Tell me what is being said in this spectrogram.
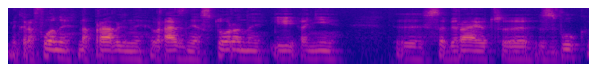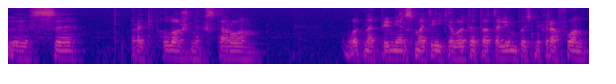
микрофоны направлены в разные стороны, и они э, собирают э, звук э, с противоположных сторон. Вот, например, смотрите, вот этот Olympus микрофон.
